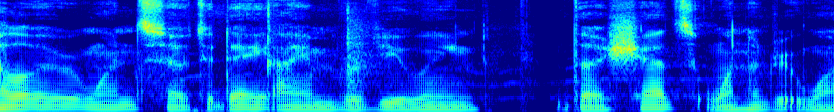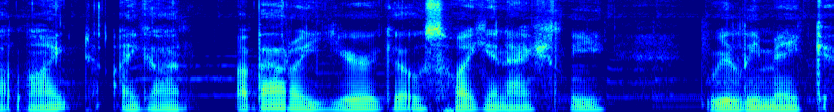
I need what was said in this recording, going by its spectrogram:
Hello everyone, so today I am reviewing the Shehds 100 watt light I got about a year ago so I can actually really make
